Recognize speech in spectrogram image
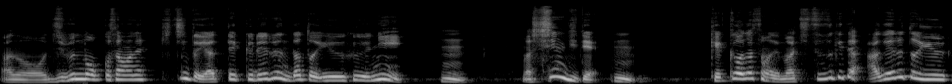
あの、自分のお子さんはね、きちんとやってくれるんだというふうに、うん、まあ、信じて、うん、結果を出すまで待ち続けてあげるという、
